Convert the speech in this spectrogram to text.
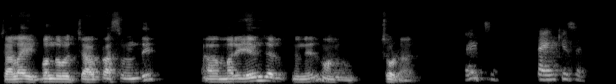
చాలా ఇబ్బందులు వచ్చే అవకాశం ఉంది. మరి ఏం జరుగుతుంది అనేది మనం చూడాలి. Thank you sir.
